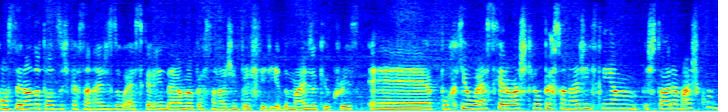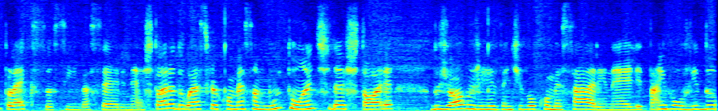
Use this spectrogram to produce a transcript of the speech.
considerando todos os personagens, o Wesker ainda é o meu personagem preferido, mais do que o Chris. É, porque o Wesker eu acho que é o personagem que tem a história mais complexa, assim, da série, né? A história do Wesker começa muito antes da história dos jogos de Resident Evil começarem, né? Ele tá envolvido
